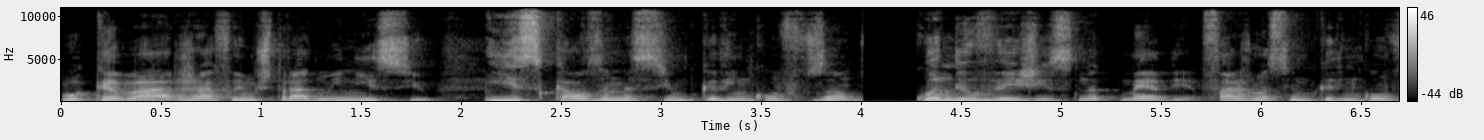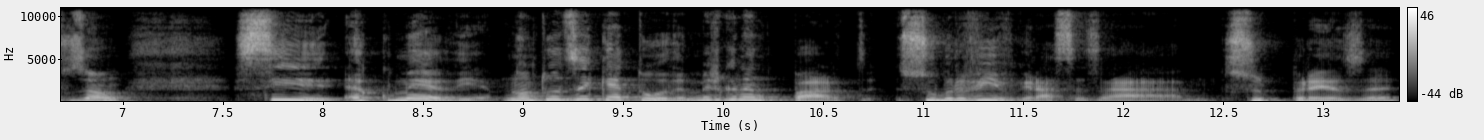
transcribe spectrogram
O acabar já foi mostrado no início. E isso causa-me assim um bocadinho confusão. Quando eu vejo isso na comédia, faz-me assim um bocadinho confusão. Se a comédia, não estou a dizer que é toda, mas grande parte, sobrevive graças à surpresa,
